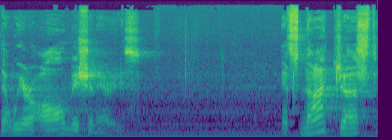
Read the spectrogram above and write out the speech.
that we are all missionaries. It's not just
